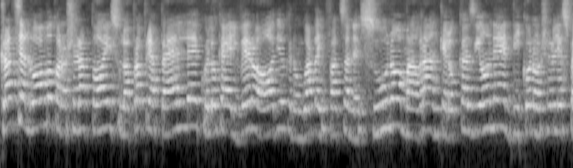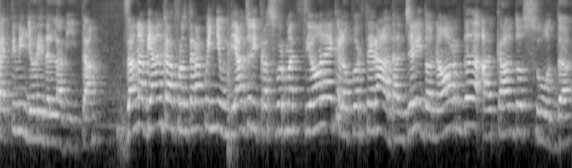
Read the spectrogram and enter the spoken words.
Grazie all'uomo conoscerà poi sulla propria pelle quello che è il vero odio che non guarda in faccia a nessuno, ma avrà anche l'occasione di conoscere gli aspetti migliori della vita. Zanna Bianca affronterà quindi un viaggio di trasformazione che lo porterà dal gelido nord al caldo sud.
